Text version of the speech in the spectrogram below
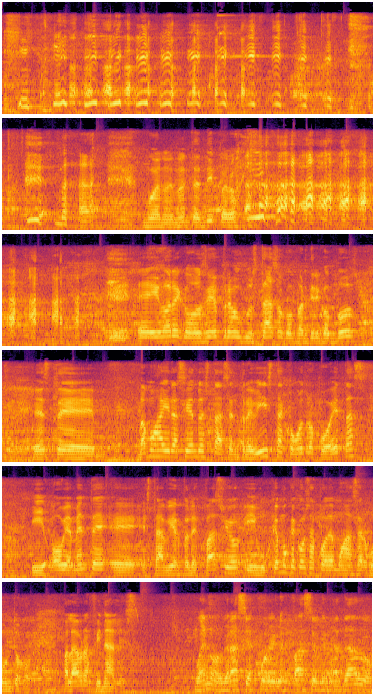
bueno, no entendí, pero... hey, Jorge, como siempre es un gustazo compartir con vos. Este, vamos a ir haciendo estas entrevistas con otros poetas y obviamente eh, está abierto el espacio y busquemos qué cosas podemos hacer juntos. Palabras finales. Bueno, gracias por el espacio que me has dado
